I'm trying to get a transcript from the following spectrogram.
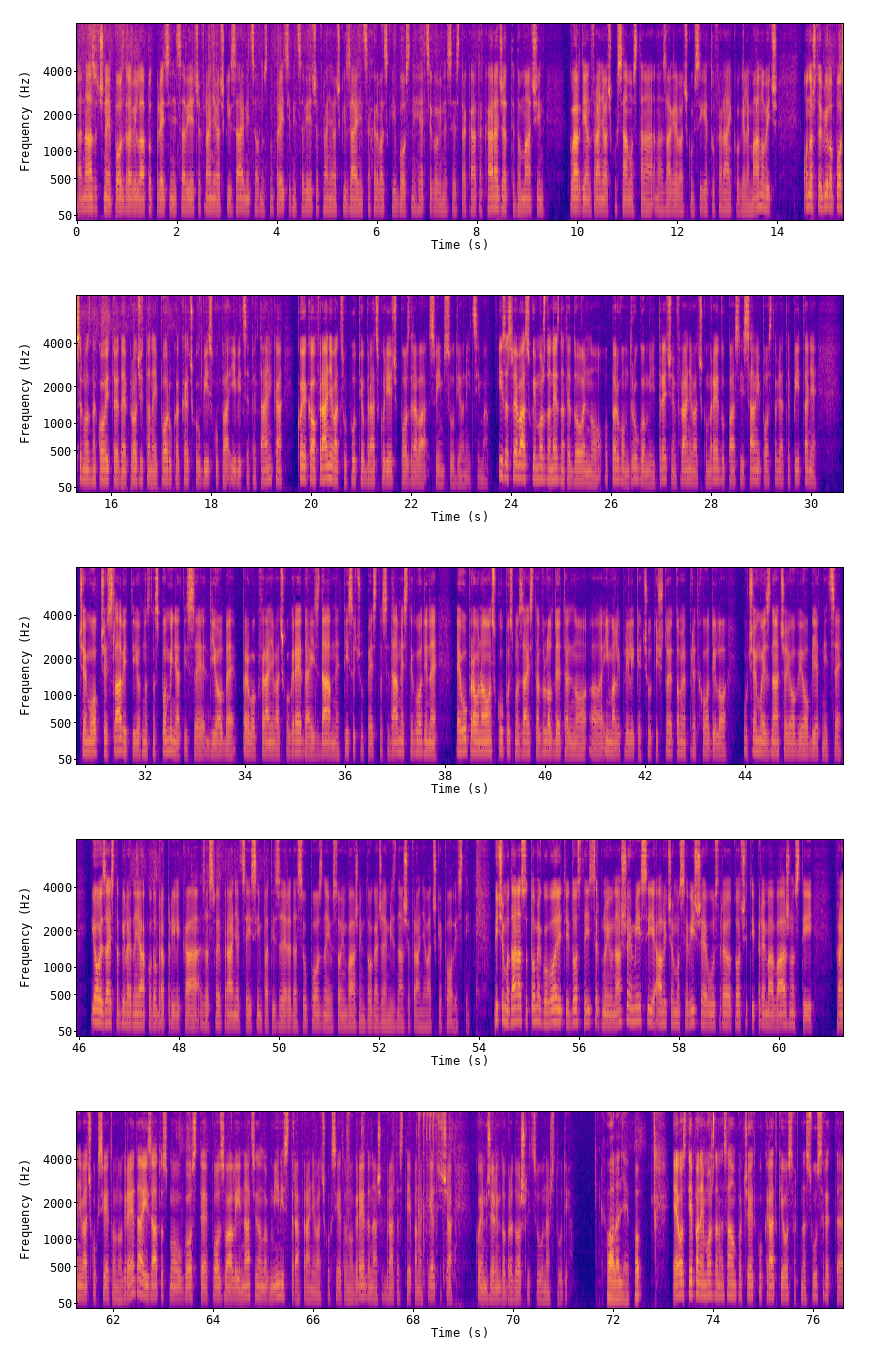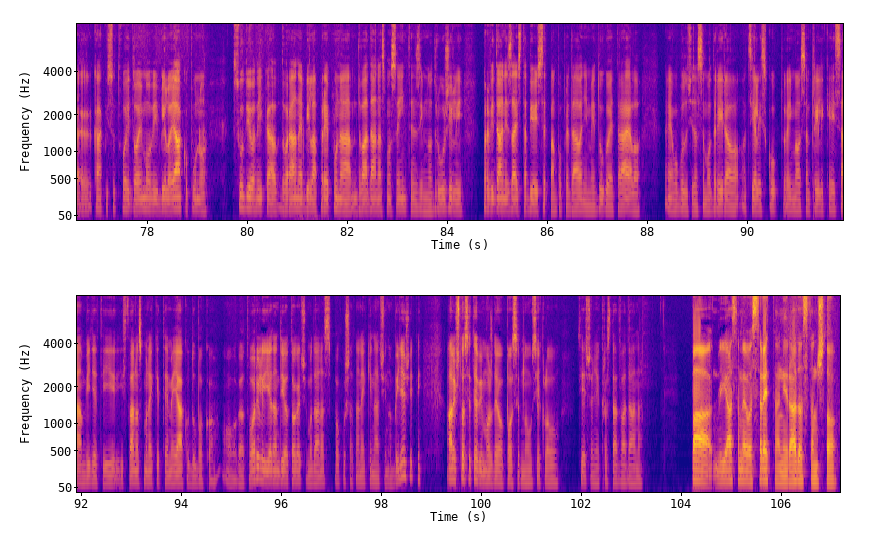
Nazočne je pozdravila potpredsjednica Vijeća Franjevačkih zajednica, odnosno predsjednica Vijeća Franjevačkih zajednica Hrvatske i Bosne i Hercegovine, sestra Kata Karadža, te domaćin gvardijan Franjevačkog samostana na Zagrebačkom Sigetu Frarajko Gelemanović. Ono što je bilo posebno znakovito je da je pročitana i poruka krčkog biskupa Ivice Petanjka, koji je kao Franjevac uputio bratsku riječ pozdrava svim sudionicima. I za sve vas koji možda ne znate dovoljno o prvom, drugom i trećem Franjevačkom redu, pa si sami postavljate pitanje čemu uopće slaviti, odnosno spominjati se diobe prvog Franjevačkog reda iz davne 1517. godine. Evo upravo na ovom skupu smo zaista vrlo detaljno uh, imali prilike čuti što je tome prethodilo, u čemu je značaj ove obljetnice i ovo je zaista bila jedna jako dobra prilika za sve Franjevce i simpatizere da se upoznaju s ovim važnim događajem iz naše Franjevačke povijesti. Mi ćemo danas o tome govoriti dosta iscrpno i u našoj emisiji, ali ćemo se više usredotočiti prema važnosti Franjevačkog svjetovnog reda i zato smo u goste pozvali nacionalnog ministra Franjevačkog svjetovnog reda, našeg brata Stjepana Kelčića, kojem želim dobrodošlicu u naš studio. Hvala lijepo. Evo Stjepane, možda na samom početku kratki osvrt na susret, e, kakvi su tvoji dojmovi, bilo jako puno sudionika, dvorana je bila prepuna, dva dana smo se intenzivno družili, prvi dan je zaista bio iscrpan po predavanjima i dugo je trajalo, evo budući da sam moderirao cijeli skup, imao sam prilike i sam vidjeti i stvarno smo neke teme jako duboko ovoga otvorili, jedan dio toga ćemo danas pokušati na neki način obilježiti, ali što se tebi možda evo posebno usjeklo u sjećanje kroz ta dva dana? Pa ja sam evo sretan i radostan što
